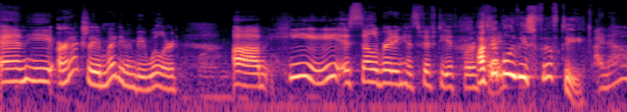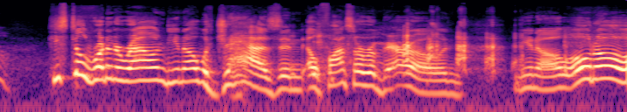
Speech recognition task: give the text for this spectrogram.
and he, or actually, it might even be Willard. Um, he is celebrating his 50th birthday. I can't believe he's 50. I know. He's still running around, you know, with Jazz and Alfonso Ribeiro and you know, oh no,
